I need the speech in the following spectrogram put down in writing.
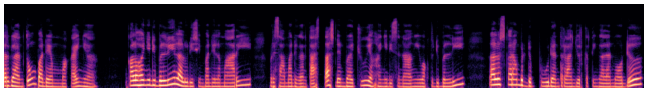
tergantung pada yang memakainya. Kalau hanya dibeli lalu disimpan di lemari bersama dengan tas-tas dan baju yang hanya disenangi waktu dibeli, lalu sekarang berdebu dan terlanjur ketinggalan mode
